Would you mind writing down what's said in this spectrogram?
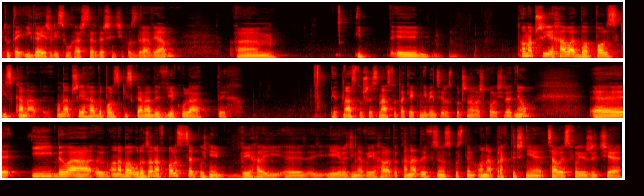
Tutaj Iga, jeżeli słuchasz, serdecznie cię pozdrawiam. I ona przyjechała do Polski z Kanady. Ona przyjechała do Polski z Kanady w wieku lat tych 15-16, tak jak mniej więcej rozpoczynała szkołę średnią. E, I była, ona była urodzona w Polsce, później wyjechali, e, jej rodzina wyjechała do Kanady, w związku z tym ona praktycznie całe swoje życie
